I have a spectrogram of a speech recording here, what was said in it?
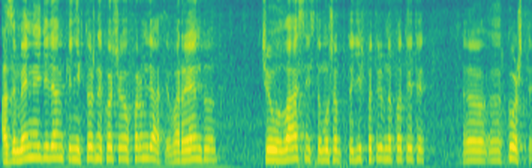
А земельної ділянки ніхто ж не хоче оформляти в оренду чи у власність, тому що тоді ж потрібно платити е, е, кошти.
